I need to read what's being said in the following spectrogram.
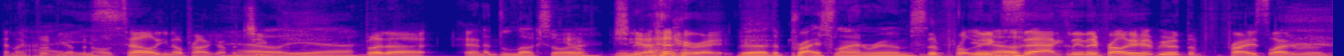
and like put me up in a hotel. You know, probably got the hell cheap, yeah but uh, and at the you luxor know, you know, yeah, right. the the Priceline rooms The pro- you know? exactly. They probably hit me with the Priceline rooms.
